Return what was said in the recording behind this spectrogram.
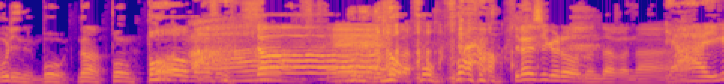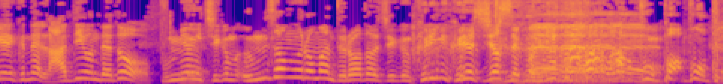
우리는 뭐나 bombom 하면서 아. 예. 우리는 bombom 이런 식으로 논다거나 야, 이게 근데 라디오인데도 분명히 네. 지금 음성으로만 들어도 지금 그림이 그려지셨을 거예요. 뿜뿜 뿜뿜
